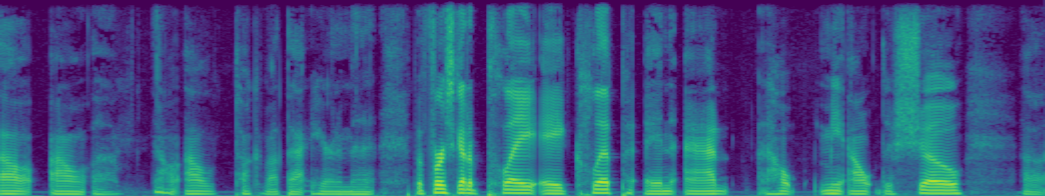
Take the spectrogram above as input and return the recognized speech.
I'll I'll uh, I'll, I'll talk about that here in a minute. But first, got to play a clip and ad help me out the show. Uh,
